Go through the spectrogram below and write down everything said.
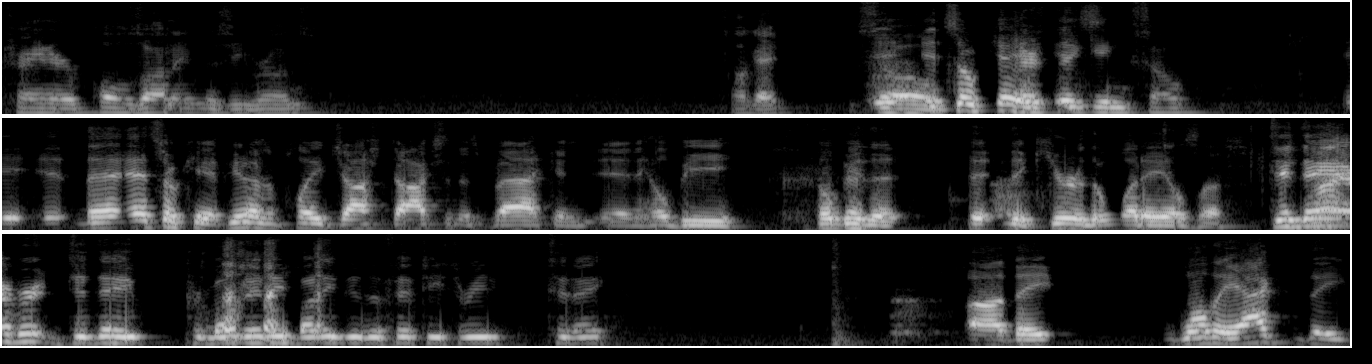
trainer pulls on him as he runs. Okay. So It- it's okay. they're It's- thinking so. It, it, that's okay if he doesn't play. Josh Doctson is back, and, and he'll be he'll be the, the, the cure that what ails us. Did they Right. ever did they promote anybody to the 53 today? Uh, they well they act they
